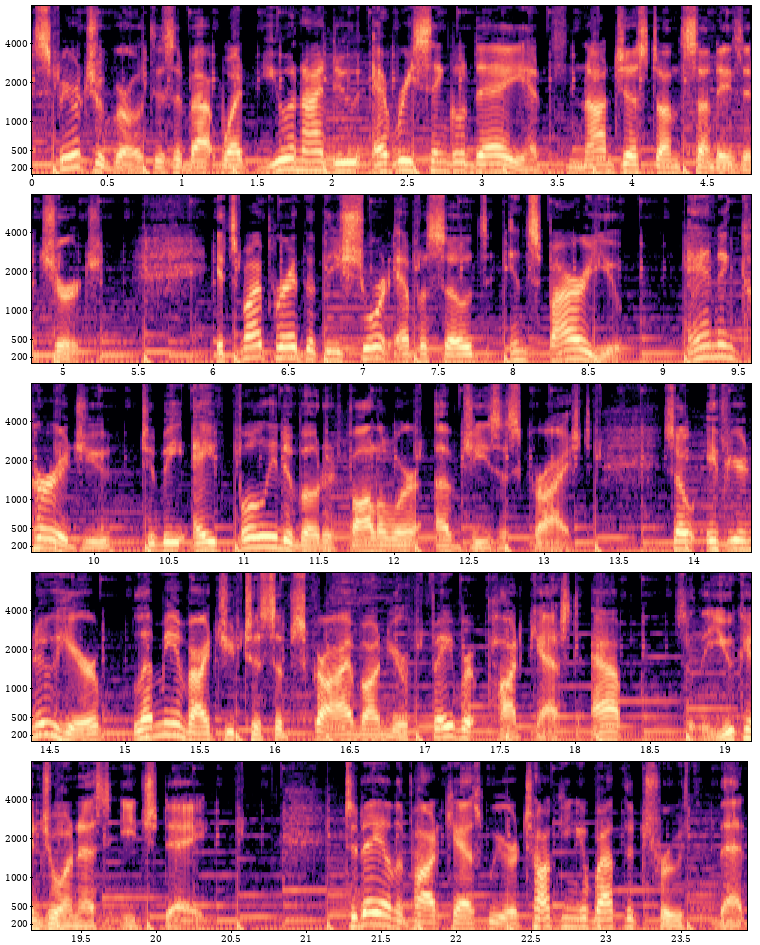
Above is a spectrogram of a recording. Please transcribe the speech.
Spiritual growth is about what you and I do every single day and not just on Sundays at church. It's my prayer that these short episodes inspire you and encourage you to be a fully devoted follower of Jesus Christ. So, if you're new here, let me invite you to subscribe on your favorite podcast app so that you can join us each day. Today on the podcast, we are talking about the truth that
